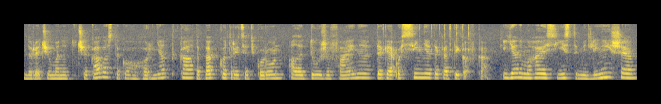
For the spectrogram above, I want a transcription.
До речі, у мене тут ще кава з такого горнятка та пепко 30 корон, але дуже файне, таке осіння, така тикавка. І я намагаюся їсти мідлініше,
